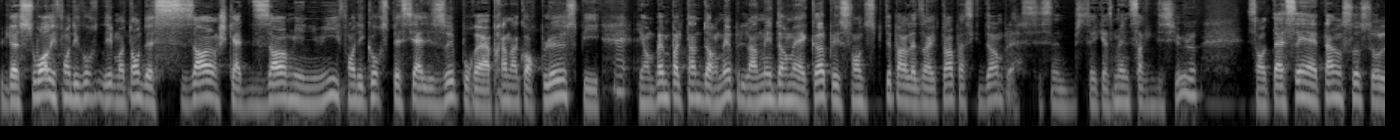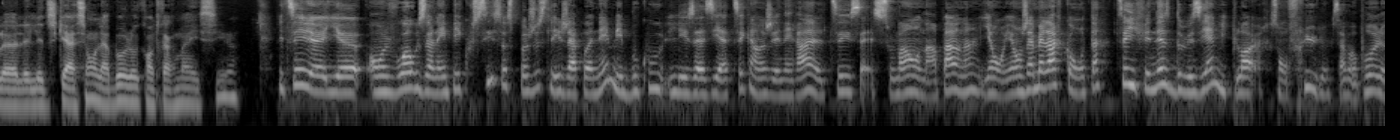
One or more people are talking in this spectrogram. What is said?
puis le soir, ils font des cours, des, de 6 heures jusqu'à 10 heures minuit. Ils font des cours spécialisés pour euh, apprendre encore plus, puis Ouais. ils n'ont même pas le temps de dormir. Puis le lendemain, ils dorment à l'école, puis ils se font disputer par le directeur parce qu'ils dorment. C'est quasiment une cercle vicieux. là. Ils sont assez intenses là, sur l'éducation là-bas, là, contrairement à ici. Puis, tu sais, on le voit aux Olympiques aussi, ça, c'est pas juste les Japonais, mais beaucoup les Asiatiques en général. Tu sais, souvent, on en parle, hein, ils, ont, ils ont jamais l'air contents. Tu sais, ils finissent deuxième, ils pleurent, ils sont frus, là, ça va pas, là.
